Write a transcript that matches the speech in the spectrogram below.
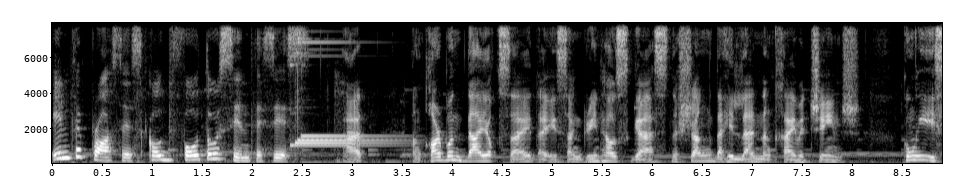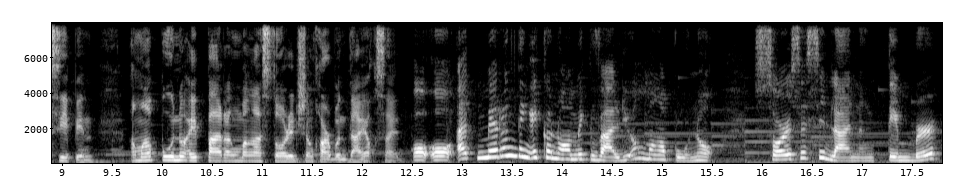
in the process called photosynthesis. At ang carbon dioxide ay isang greenhouse gas na siyang dahilan ng climate change. Kung iisipin, ang mga puno ay parang mga storage ng carbon dioxide. Oo, at meron ding economic value ang mga puno. Sources sila ng timber,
